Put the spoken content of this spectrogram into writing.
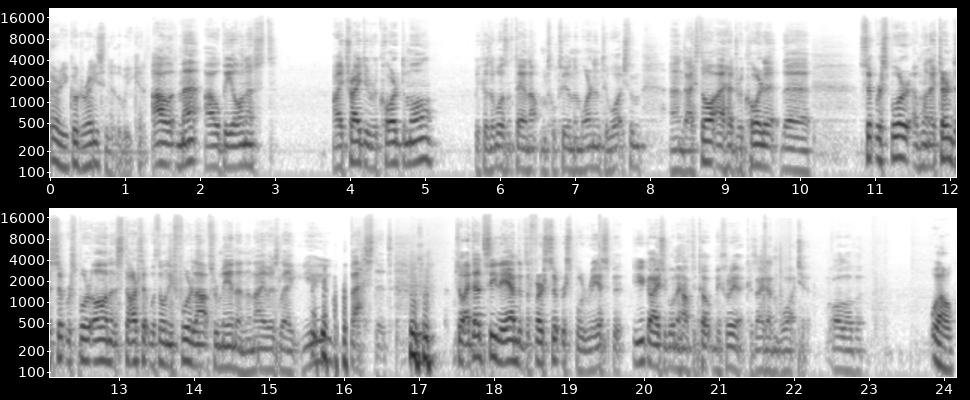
very good racing at the weekend. I'll admit, I'll be honest. I tried to record them all because I wasn't staying up until two in the morning to watch them, and I thought I had recorded the Super Sport, and when I turned the Super Sport on, it started with only four laps remaining, and I was like, "You bastard!" So I did see the end of the first Super Sport race, but you guys are going to have to talk me through it because I didn't watch it, all of it. Well,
